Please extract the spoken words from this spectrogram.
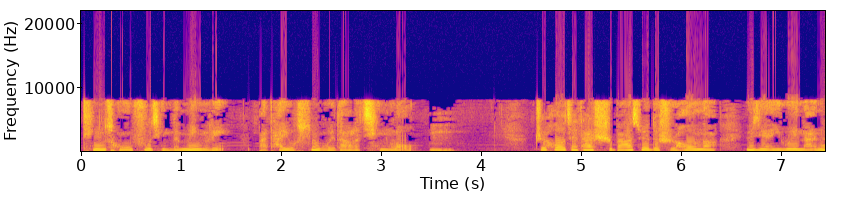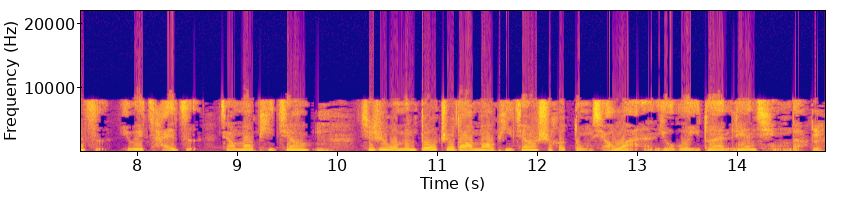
听从父亲的命令，把她又送回到了青楼。嗯，之后在他十八岁的时候呢，遇见一位男子，一位才子，叫冒辟疆。嗯，其实我们都知道冒辟疆是和董小宛有过一段恋情的。对，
